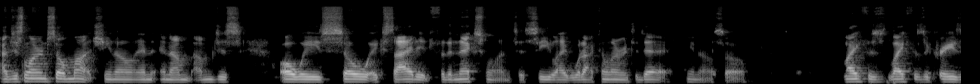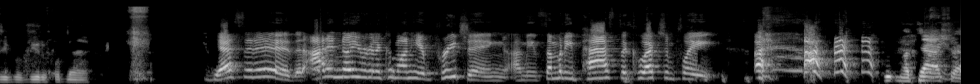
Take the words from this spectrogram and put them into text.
I've just learned so much, you know, and and I'm I'm just always so excited for the next one to see like what I can learn today, you know. So life is life is a crazy but beautiful thing. Yes, it is. And I didn't know you were going to come on here preaching. I mean, somebody passed the collection plate. My cash out.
